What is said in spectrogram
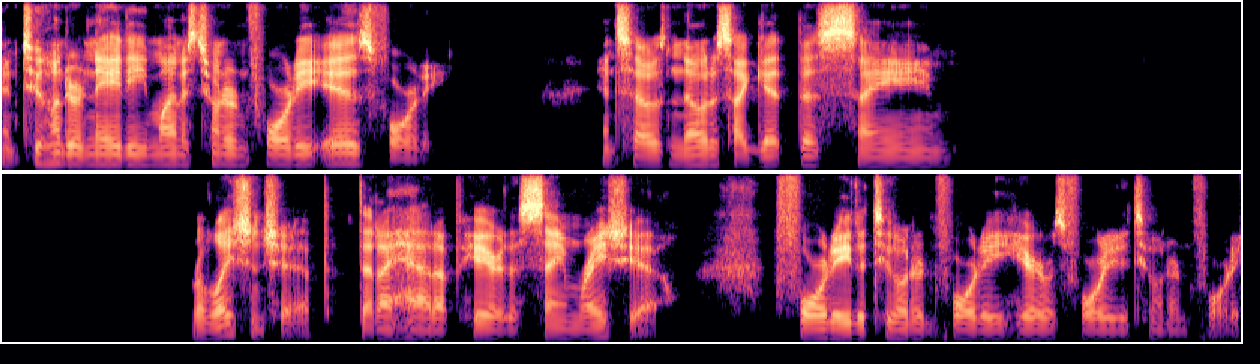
And 280 minus 240 is 40. And so notice I get this same relationship that I had up here, the same ratio. 40 to 240, here was 40 to 240.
